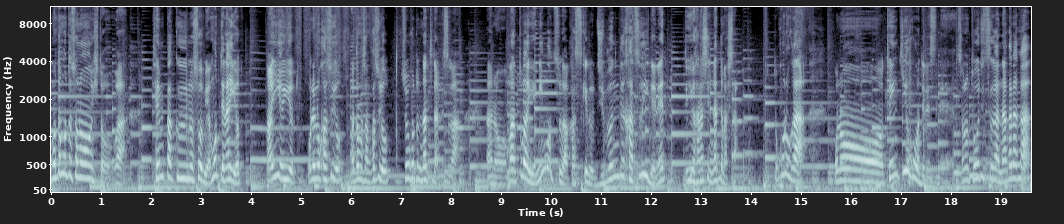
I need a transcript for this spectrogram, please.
もともとその人は天白の装備は持ってないよ。あいいよいいよ。俺の貸すよ。頭さん貸すよ。そういうことになってたんですがあのまあとはいえ荷物は貸すけど自分で担いでねっていう話になってました。ところがこの天気予報でですねその当日がなかなか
